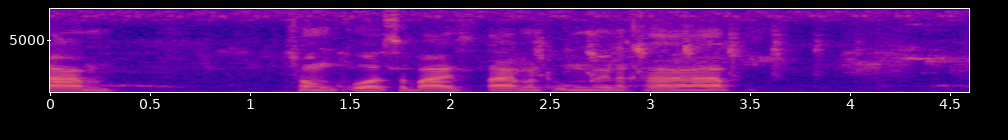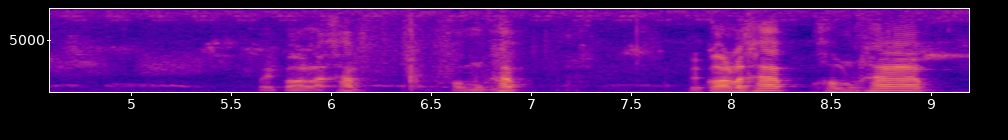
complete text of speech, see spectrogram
ตามช่องครัวสบายสไตล์มันทุ่งด้วยนะครับ ไปก่อนแล้วครับ ขอบคุณครับ ไปก่อนแล้วครับ ขอบคุณครับ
